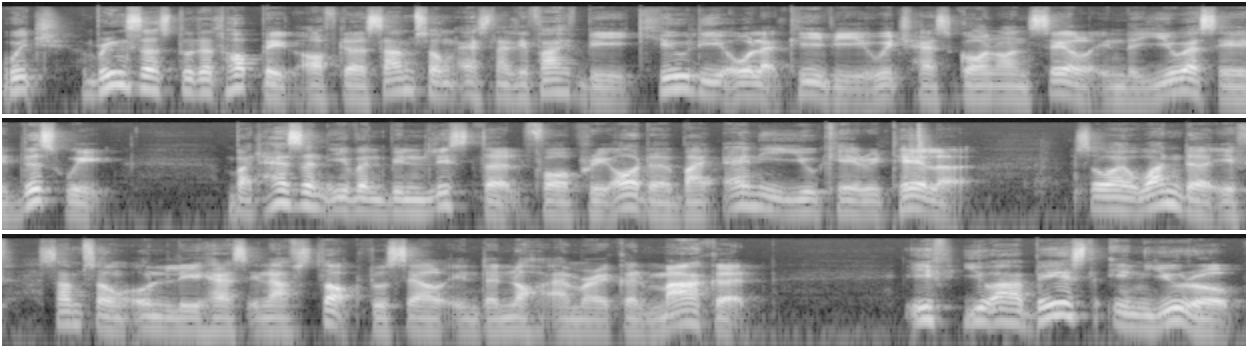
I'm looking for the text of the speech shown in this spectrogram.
Which brings us to the topic of the Samsung S95B QD OLED TV which has gone on sale in the USA this week, but hasn't even been listed for pre-order by any UK retailer. So I wonder if Samsung only has enough stock to sell in the North American market. If you are based in Europe,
